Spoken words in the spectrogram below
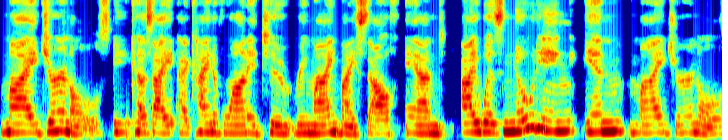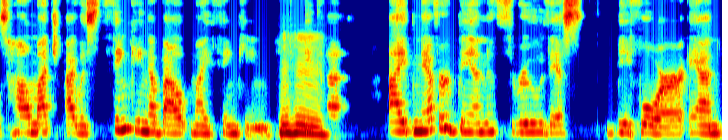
my journals because I, I kind of wanted to remind myself. And I was noting in my journals how much I was thinking about my thinking Mm-hmm. because I'd never been through this before and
